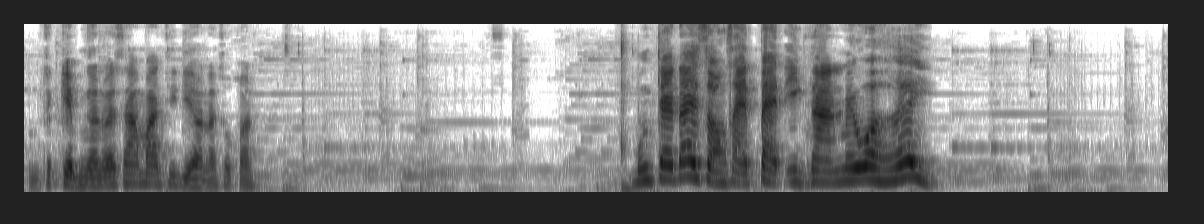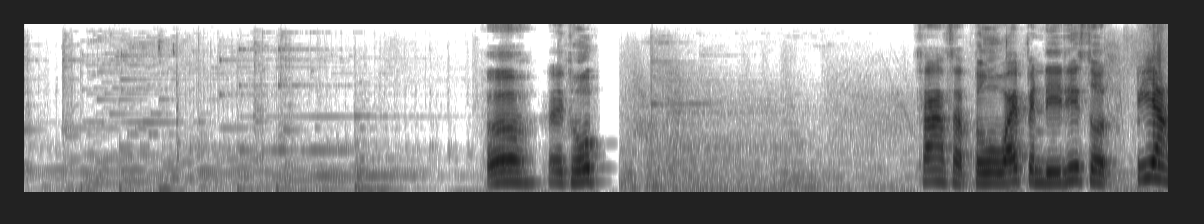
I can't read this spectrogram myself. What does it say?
ผมจะเก็บเงินไว้สร้างบ้านทีเดียวนะทุกคน มึงจะได้สองแสนแปดอีกนานไหมวะเฮ้ย เออ ได้ทุบ สร้างศัตรูไว้เป็นดีที่สุด เปี้ยง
